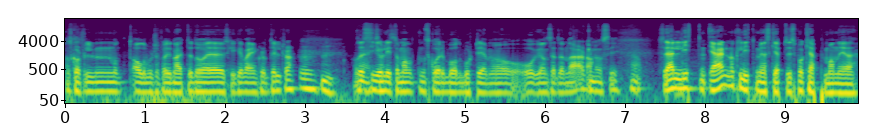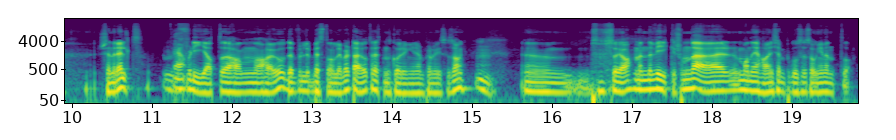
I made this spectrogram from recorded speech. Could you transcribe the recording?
Han skåret vel mot alle bortsett fra United og jeg husker ikke hva en klubb til, tror jeg. Mm. Og det Nei, sier jo litt om at han skårer både borte hjemme og, og uansett hvem det er. Da si. Ja. Så jeg er, litt, jeg er nok litt mer skeptisk på å cappe Mané generelt. Mm. Ja. Fordi at uh, han har jo det beste han har levert, er jo 13 skåringer i en Premier League-sesong. Mm. Um, så ja, men det virker som det er Mané har en kjempegod sesong i vente. da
